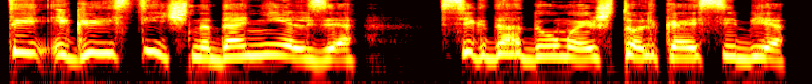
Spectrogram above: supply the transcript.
ты эгоистична да нельзя, всегда думаешь только о себе,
